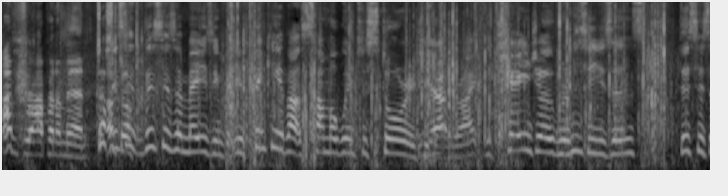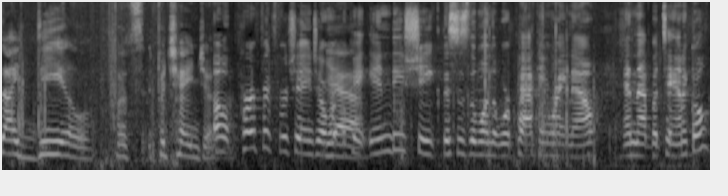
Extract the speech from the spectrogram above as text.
I'm dropping them in. This drop- is, this is amazing. But you're thinking about summer, winter storage again, Yep. right? The changeover Mm-hmm. of seasons. This is ideal for for changeover. Oh, perfect for changeover. Yeah. Okay, Indie Chic, this is the one that we're packing right now. And that Botanical,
